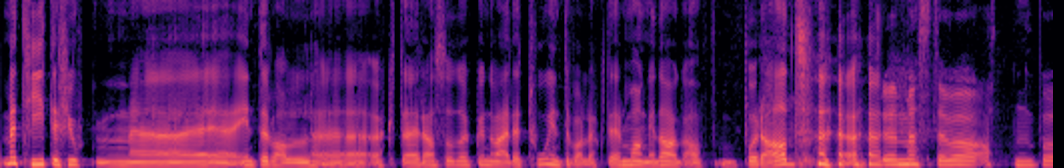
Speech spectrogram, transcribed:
med 10-14 eh, intervalløkter. Altså, det kunne være to intervalløkter mange dager på rad. Det meste var 18 på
